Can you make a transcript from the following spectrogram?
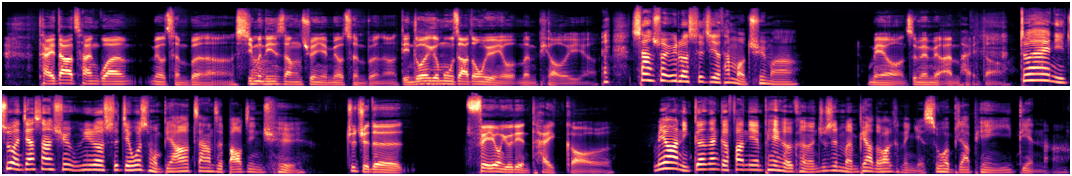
台大参观没有成本啊，西门町商圈也没有成本啊，顶多一个木栅动物园有门票而已啊。哎，上顺娱乐世界他们有去吗？没有，这边没有安排到。对，你住人家上顺娱乐世界，为什么不要这样子包进去？就觉得。费用有点太高了，没有啊，你跟那个饭店配合，可能就是门票的话，可能也是会比较便宜一点呐、啊。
